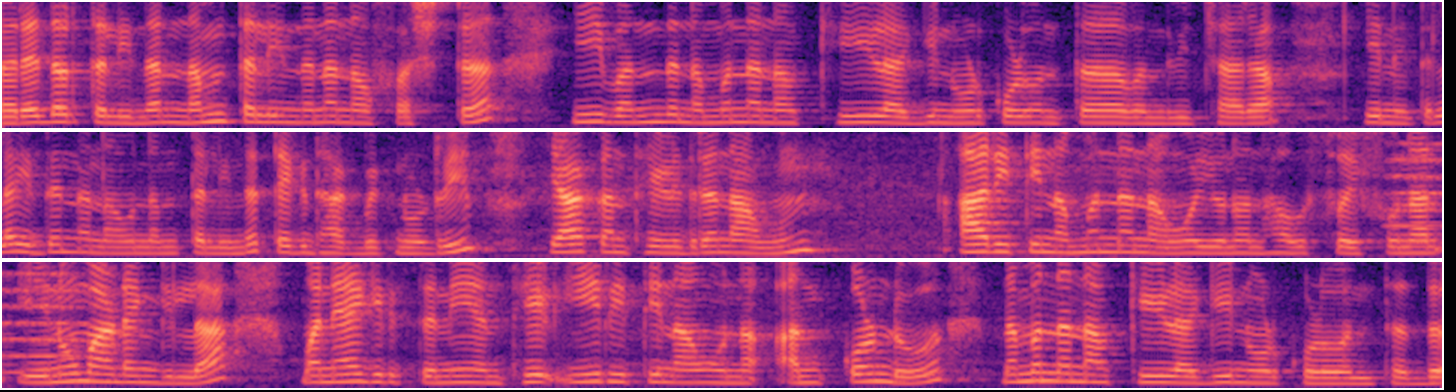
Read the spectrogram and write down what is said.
ಬೇರೆದವ್ರ ತಲೆಯಿಂದ ನಮ್ಮ ತಲೆಯಿಂದ ನಾವು ಫಸ್ಟ್ ಈ ಒಂದು ನಮ್ಮನ್ನು ನಾವು ಕೀಳಾಗಿ ನೋಡ್ಕೊಳ್ಳುವಂಥ ಒಂದು ವಿಚಾರ ಏನೈತಲ್ಲ, ಇದನ್ನು ನಾವು ನಮ್ಮ ತಲೆಯಿಂದ ತೆಗೆದು ಹಾಕ್ಬೇಕು ನೋಡ್ರಿ. ಯಾಕಂತ ಹೇಳಿದ್ರೆ ನಾವು ಆ ರೀತಿ ನಮ್ಮನ್ನು ನಾವು, ಅಯ್ಯೋ ನನ್ನ ಹೌಸ್ ವೈಫು ನಾನು ಏನೂ ಮಾಡೋಂಗಿಲ್ಲ, ಮನೆಯಾಗಿರ್ತೀನಿ ಅಂಥೇಳಿ ಈ ರೀತಿ ನಾವು ನ ಅಂದ್ಕೊಂಡು ನಮ್ಮನ್ನು ನಾವು ಕೀಳಾಗಿ ನೋಡ್ಕೊಳ್ಳುವಂಥದ್ದು.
